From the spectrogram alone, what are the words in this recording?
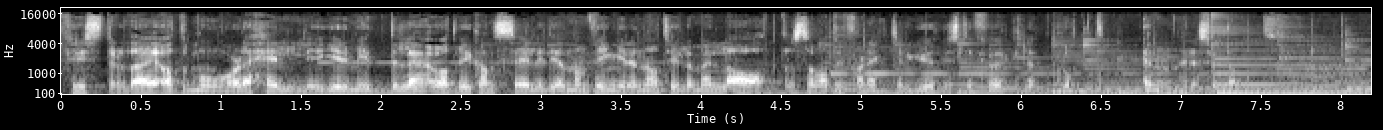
Frister det deg at målet helliger middelet, og at vi kan se litt gjennom fingrene og til og med late som at vi fornekter Gud hvis det fører til et godt enderesultat?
